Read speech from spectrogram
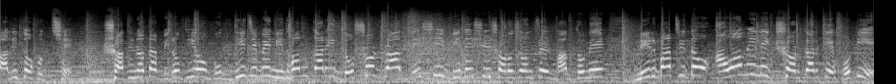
পালিত হচ্ছে। স্বাধীনতা বিরোধী ও বুদ্ধিজীবী নিধনকারী দোসররা দেশি বিদেশি ষড়যন্ত্রের মাধ্যমে নির্বাচিত আওয়ামী লীগ সরকারকে হটিয়ে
